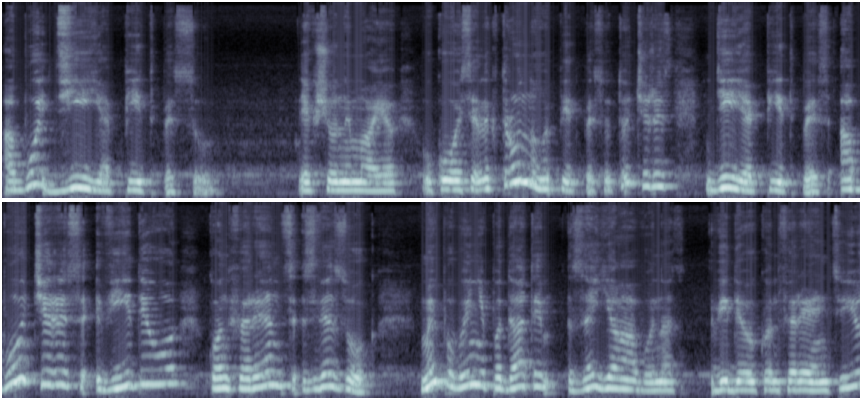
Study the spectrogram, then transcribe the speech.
або дія підпису. Якщо немає у когось електронного підпису, то через дія підпис або через відеоконференц-зв'язок. Ми повинні подати заяву на відеоконференцію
